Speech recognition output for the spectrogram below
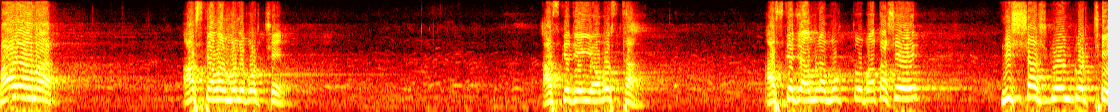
ভাই আমার, আজকে আমার মনে পড়ছে, আজকে যে এই অবস্থা, আজকে যে আমরা মুক্ত বাতাসে নিঃশ্বাস গ্রহণ করছি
